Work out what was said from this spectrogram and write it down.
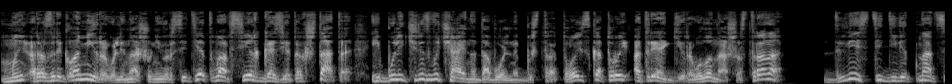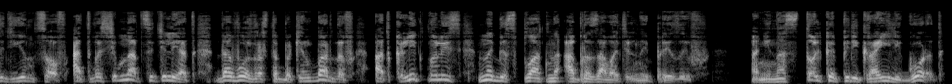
Мы разрекламировали наш университет во всех газетах штата и были чрезвычайно довольны быстротой, с которой отреагировала наша страна. 219 юнцов от 18 лет до возраста бакенбардов откликнулись на бесплатно образовательный призыв. Они настолько перекроили город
